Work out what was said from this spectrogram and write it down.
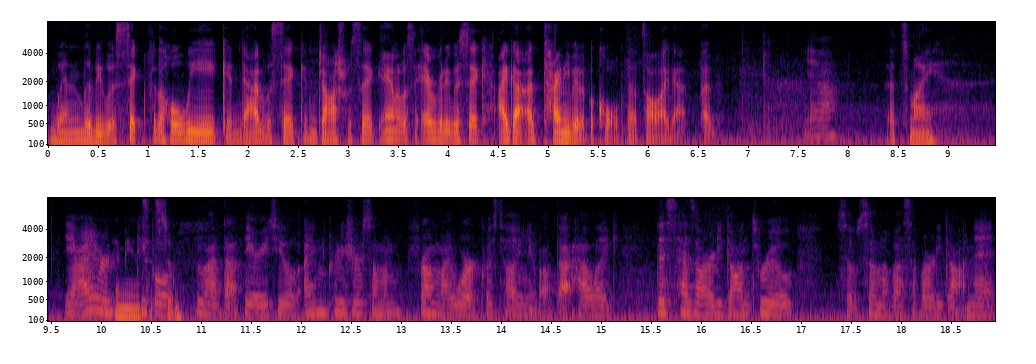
when Livy was sick for the whole week and Dad was sick and Josh was sick, Anna was sick, everybody was sick. I got a tiny bit of a cold. That's all I got. But yeah. that's my Yeah, I heard Immune people system. who had that theory too. I'm pretty sure someone from my work was telling me about that. How like this has already gone through, so some of us have already gotten it,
